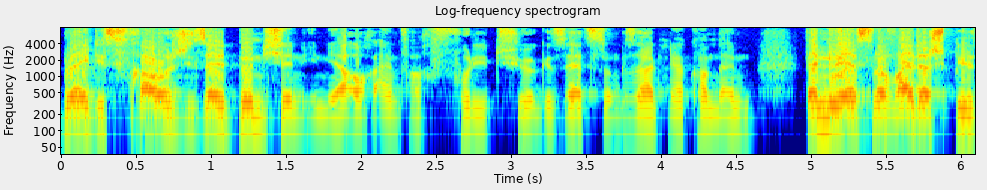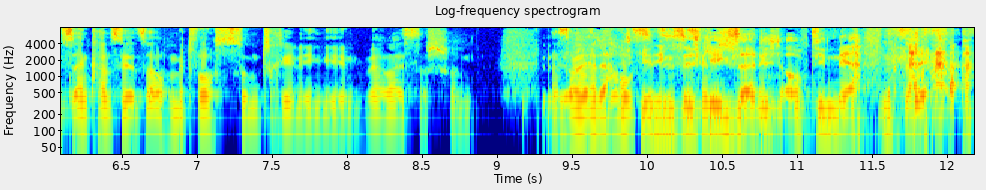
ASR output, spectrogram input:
Bradys Frau Giselle Bündchen ihn ja auch einfach vor die Tür gesetzt und gesagt, ja komm, dann, wenn du jetzt noch weiter spielst, dann kannst du jetzt auch Mittwoch mittwochs zum Training gehen. Wer weiß das schon. Da soll ja, der Haus gehen sie sich gegenseitig auf die Nerven. ja.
